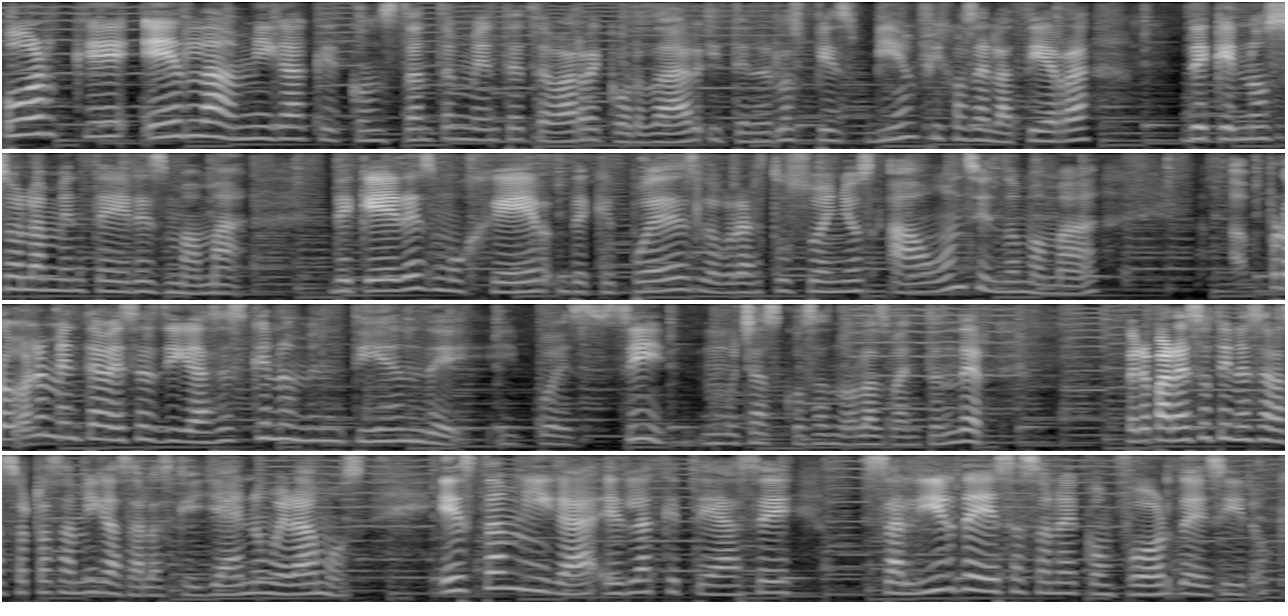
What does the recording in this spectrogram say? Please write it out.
Porque es la amiga que constantemente te va a recordar y tener los pies bien fijos en la tierra de que no solamente eres mamá, de que eres mujer, de que puedes lograr tus sueños aún siendo mamá, probablemente a veces digas, es que no me entiende. Y pues sí, muchas cosas no las va a entender. Pero para eso tienes a las otras amigas, a las que ya enumeramos. Esta amiga es la que te hace salir de esa zona de confort, de decir, ok,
